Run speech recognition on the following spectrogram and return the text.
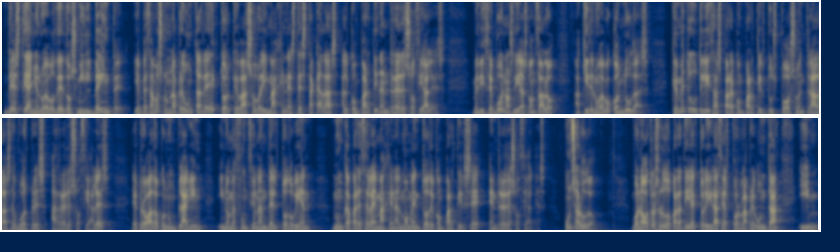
de este año nuevo de 2020. Y empezamos con una pregunta de Héctor que va sobre imágenes destacadas al compartir en redes sociales. Me dice, buenos días Gonzalo, aquí de nuevo con dudas. ¿Qué método utilizas para compartir tus posts o entradas de WordPress a redes sociales? He probado con un plugin y no me funcionan del todo bien. Nunca aparece la imagen al momento de compartirse en redes sociales. Un saludo. Bueno, otro saludo para ti, Héctor, y gracias por la pregunta. Y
